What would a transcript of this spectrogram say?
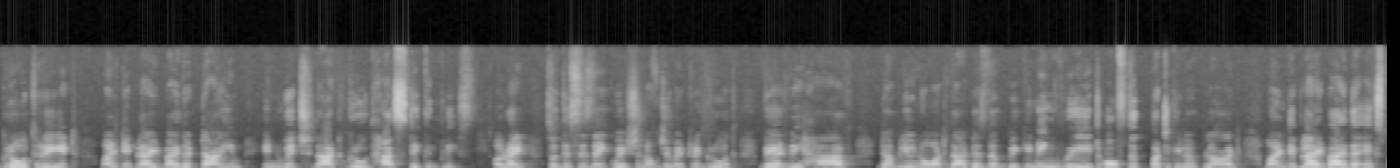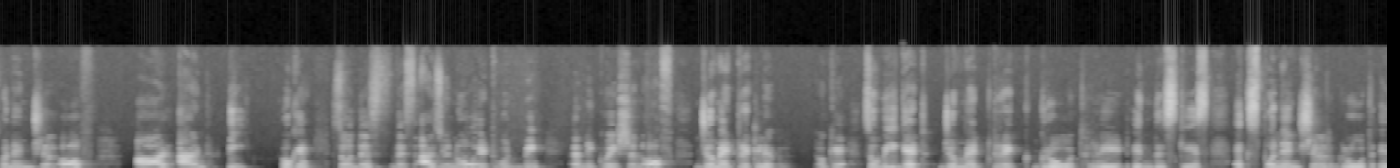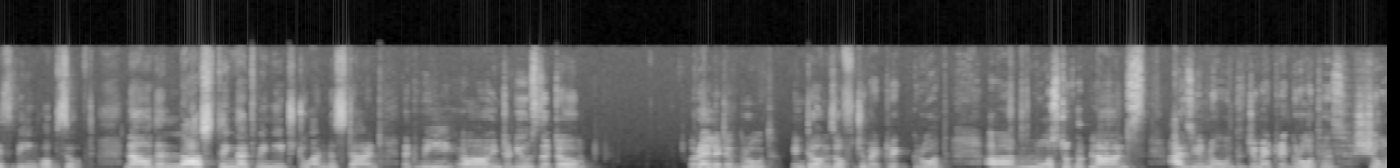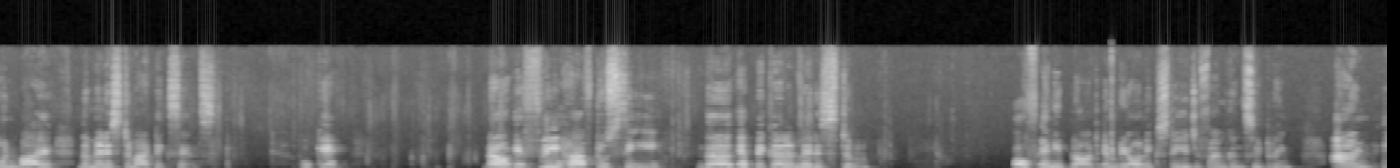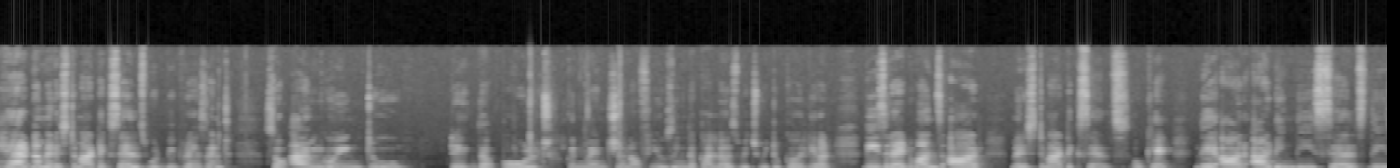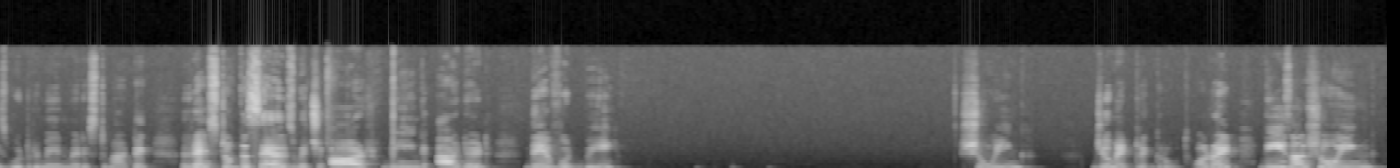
growth rate multiplied by the time in which that growth has taken place. Alright, so this is the equation of geometric growth where we have W naught that is the beginning weight of the particular plant multiplied by the exponential of R and T. Okay, so this, this as you know it would be an equation of geometric level. Okay. So we get geometric growth rate in this case. Exponential growth is being observed. Now the last thing that we need to understand that we uh, introduce the term relative growth in terms of geometric growth. Uh, most of the plants, as you know, the geometric growth is shown by the meristematic cells. Okay. Now, if we have to see the apical meristem of any plant, embryonic stage if I am considering, and here the meristematic cells would be present. So, I am going to take the old convention of using the colors which we took earlier. These red ones are meristematic cells, okay? They are adding these cells, these would remain meristematic. Rest of the cells which are being added, they would be showing geometric growth, alright? These are showing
